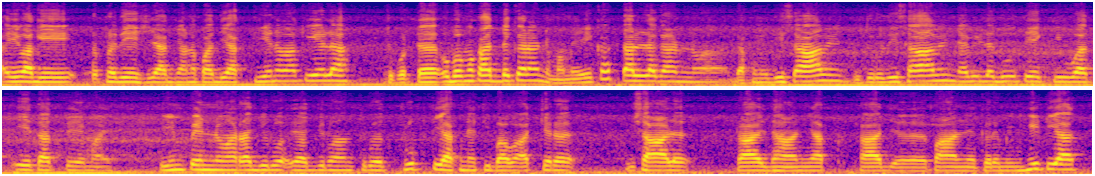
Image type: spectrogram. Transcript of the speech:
ඒ වගේ ප්‍රදේශයක් ජනපදයක් තියෙනවා කියලා. එතකොට ඔබ මොකද්ද කරන්නේ? මම ඒකත් අල්ලා ගන්නවා. දකුණු දිශාවෙන්, උතුරු දිශාවෙන් ඇවිල්ලා දූතයෙක් කිව්වත් ඒ தത്വෙමයි. ඊම් පෙන්නවා රජු රජුරුවන් තුර තෘප්තියක් නැති බව අච්චර විශාල රාජධානියක් රාජ පාලනය කරමින් හිටියත්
